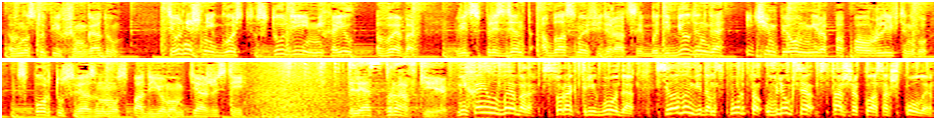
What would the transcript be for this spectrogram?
в наступившем году. Сегодняшний гость студии Михаил Вебер, вице-президент областной федерации бодибилдинга и чемпион мира по пауэрлифтингу, спорту, связанному с подъемом тяжестей. Для справки. Михаил Вебер, 43 года. Силовым видом спорта увлекся в старших классах школы.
